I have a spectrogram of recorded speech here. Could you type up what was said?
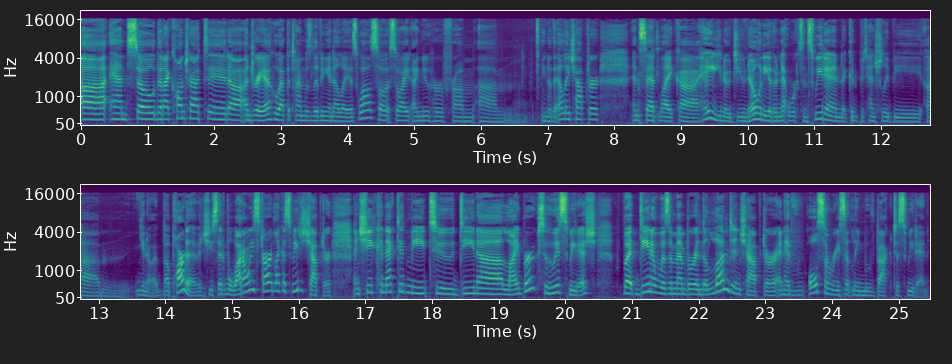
uh, and so then I contracted uh, Andreea, who at the time was living in LA as well. So so I, I knew her from um, you know the LA chapter, and said like, uh, hey, you know, do you know any other networks in Sweden that could potentially be um, you know a, a part of? And she said, well, why don't we start like a Swedish chapter? And she connected me to Dina Leiberg, who is Swedish, but Dina was a member in the London chapter and had also recently moved back to Sweden.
